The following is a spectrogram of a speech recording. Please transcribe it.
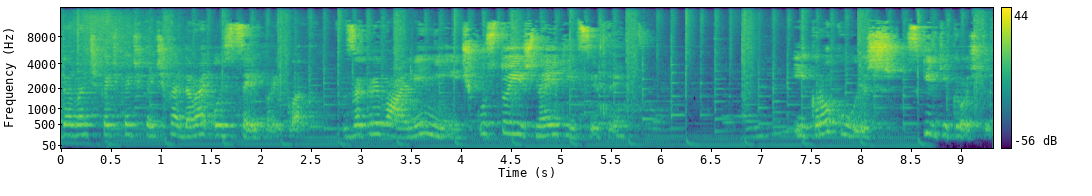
давай, чекай, чекай, чекай, чекай, давай ось цей приклад. Закривай лінієчку, стоїш на які цифри? І крокуєш. Скільки крочків?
